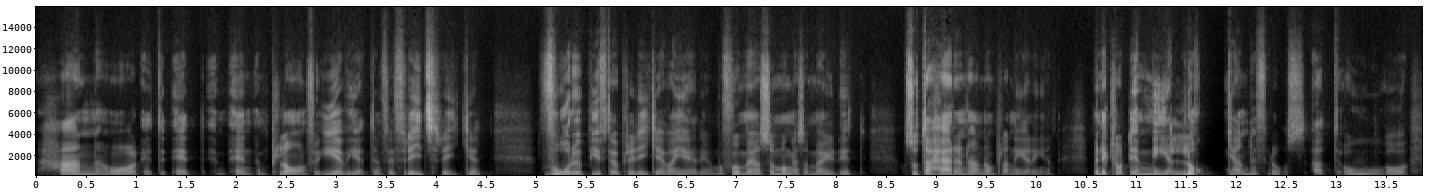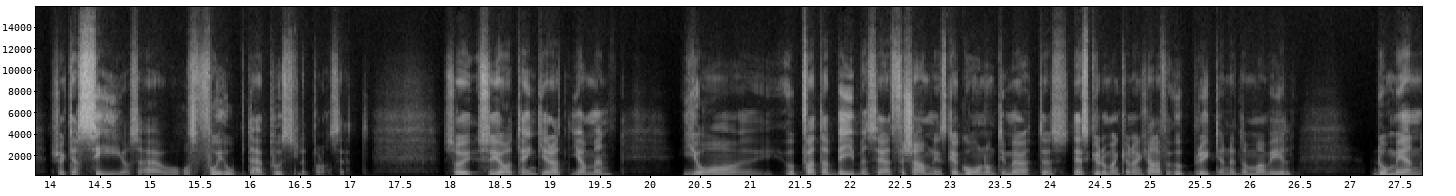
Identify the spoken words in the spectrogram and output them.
Han har ett, ett, en plan för evigheten, för fridsriket. Vår uppgift är att predika evangelium och få med oss så många som möjligt. Så tar Herren hand om planeringen. Men det är klart det är mer lockande för oss att oh, och försöka se och, så här, och, och, få ihop det här pusslet på något sätt. Så, så jag tänker att, ja men, jag uppfattar att Bibeln säger att församlingen ska gå honom till mötes. Det skulle man kunna kalla för uppryckandet om man vill. Då men,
